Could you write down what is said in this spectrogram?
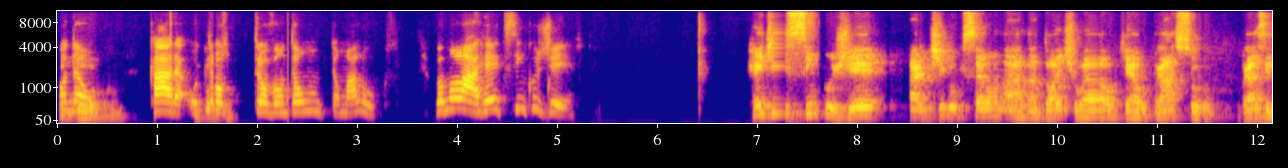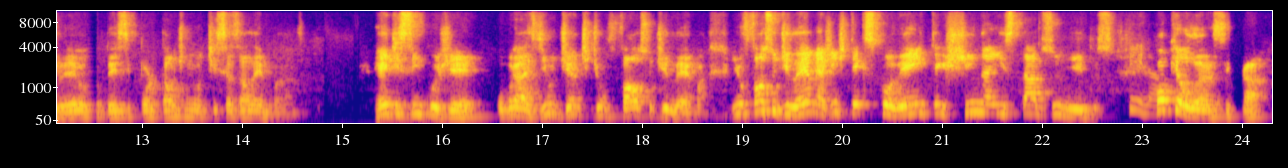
Ou não? Pouco. Cara, o um trovão tão, tão maluco. Vamos lá, rede 5G. Rede 5G, artigo que saiu na, na Deutsche Welle, que é o braço brasileiro desse portal de notícias alemãs. Rede 5G, o Brasil diante de um falso dilema. E o falso dilema é a gente ter que escolher entre China e Estados Unidos. China. Qual que é o lance, cara?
